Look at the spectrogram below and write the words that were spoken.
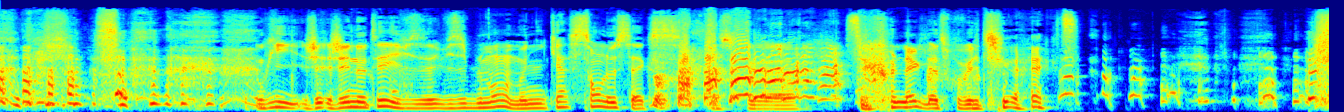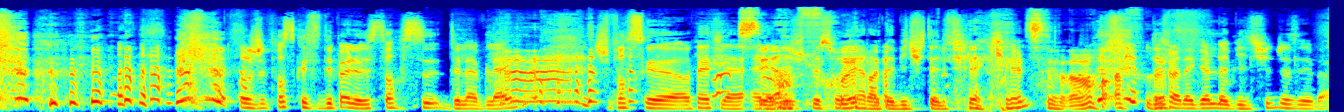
Oui, j'ai noté visiblement Monica sans le sexe. Parce que euh, sa collègue l'a trouvé direct. Alors, je pense que c'était pas le sens de la blague. Je pense que en fait, la- elle avait juste le sourire alors d'habitude elle fait la gueule. C'est vraiment. Elle fait la gueule d'habitude, je sais pas.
